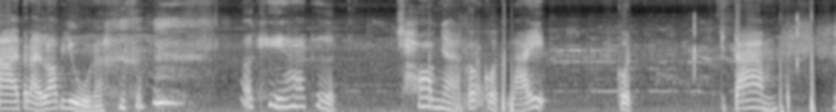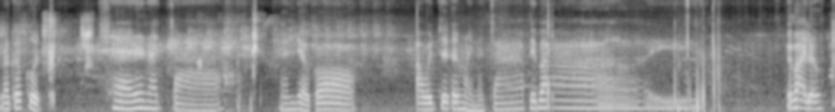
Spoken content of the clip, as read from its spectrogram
ตายไปหลายรอบอยู่นะ โอเคถ้าเกิด ชอบเนี่ยก็กดไลค์กดติดตาม แล้วก็กดแชร์ด้วยนะจ๊ะงั้นเดี๋ยวก็เอาไว้เจอกันใหม่นะจ๊ะบ๊ายบายบ๊ายบายเลย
